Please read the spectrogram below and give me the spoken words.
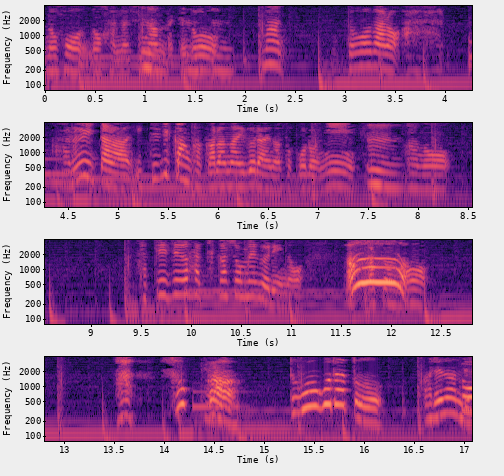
の方の話なんだけど、うんうんまあ、どうだろうあ、歩いたら1時間かからないぐらいなところに、うん。うんあの、88箇所巡りの、あー箇所のあ、そっか。道後だと、あれなんですね。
